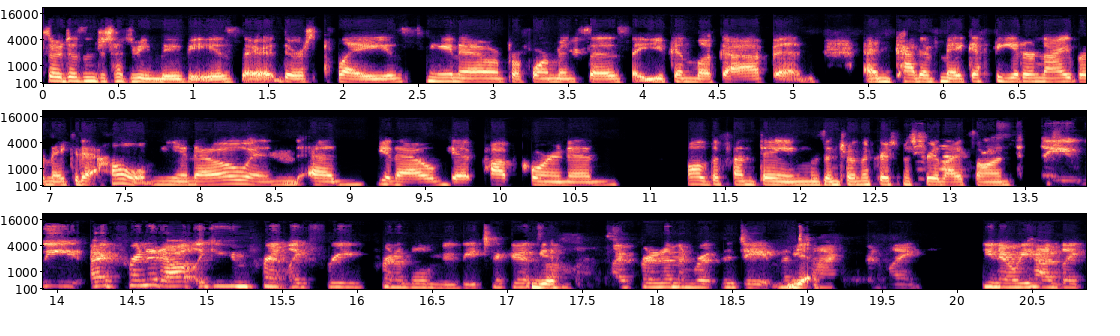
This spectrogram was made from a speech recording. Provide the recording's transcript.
so it doesn't just have to be movies there there's plays you know and performances that you can look up and and kind of make a theater night but make it at home you know and and you know get popcorn and all the fun things and turn the christmas tree lights on we I printed out like you can print like free printable movie tickets. Yes. online. I printed them and wrote the date and the Yes. time and like you know we had like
